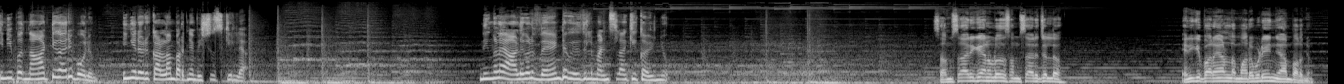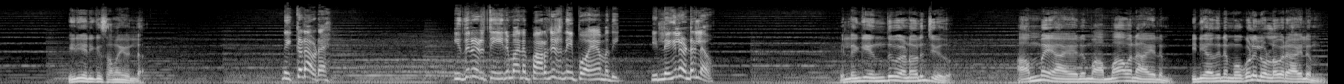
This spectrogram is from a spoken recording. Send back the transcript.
ഇനിയിപ്പോ നാട്ടുകാർ പോലും ഇങ്ങനെ ഒരു കള്ളം പറഞ്ഞ് വിശ്വസിക്കില്ല. നിങ്ങളെ ആളുകൾ വേണ്ട വിധത്തിൽ മനസ്സിലാക്കി കഴിഞ്ഞു. സംസാരിക്കാനുള്ളത് സംസാരിച്ചല്ലോ. എനിക്ക് പറയാനുള്ള മറുപടിയും ഞാൻ പറഞ്ഞു. ഇനി എനിക്ക് സമയമില്ല. നിക്കടവിടെ. ഇതിനൊരു തീരുമാനം പറഞ്ഞിട്ട് നീ പോയാ മതി. ഇല്ലെങ്കിലുണ്ടല്ലോ. ഇല്ലെങ്കിൽ എന്ത് വേണമെങ്കിലും ചെയ്തു. അമ്മയായാലും അമ്മാവനായാലും ഇനി അതിന് മുകളിലുള്ളവരായാലും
